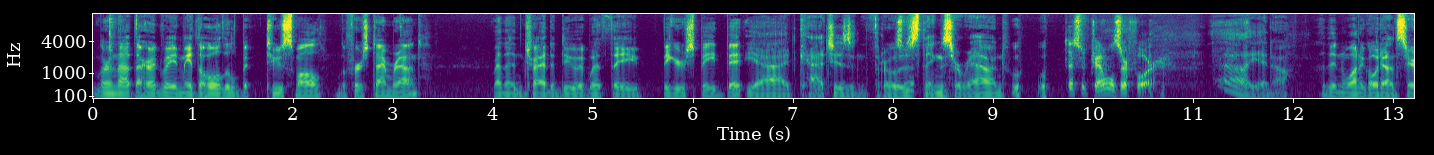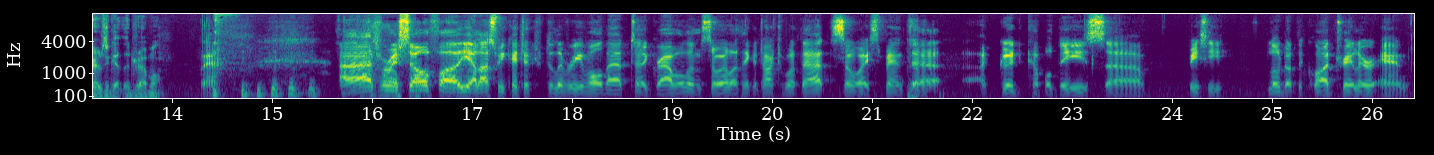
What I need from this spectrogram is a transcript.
Learned that the hard way and made the hole a little bit too small the first time around, and then tried to do it with a bigger spade bit. Yeah, it catches and throws things around. That's what Dremels are for. oh, yeah, no. I didn't want to go downstairs and get the Dremel. Yeah. uh, as for myself, uh, yeah, last week I took delivery of all that uh, gravel and soil. I think I talked about that. So I spent uh, a good couple days uh, basically loading up the quad trailer and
